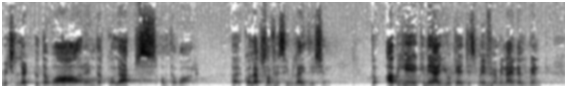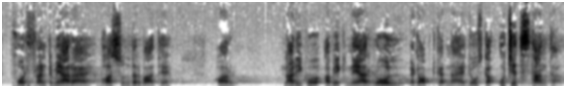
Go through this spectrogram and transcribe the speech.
which led to the war and the collapse of the war, collapse of a civilization. तो अब ये एक नया युग है जिसमें फेमिनाइन एलिमेंट फोर फ्रंट में आ रहा है। बहुत सुंदर बात है। और नारी को अब एक नया रोल अडॉप्ट करना है जो उसका उचित स्थान था,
